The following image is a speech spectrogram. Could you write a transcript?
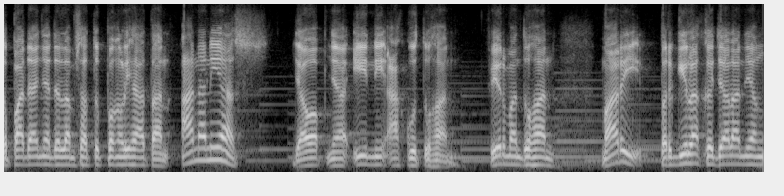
kepadanya dalam satu penglihatan, Ananias. Jawabnya, ini aku Tuhan. Firman Tuhan, mari pergilah ke jalan yang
